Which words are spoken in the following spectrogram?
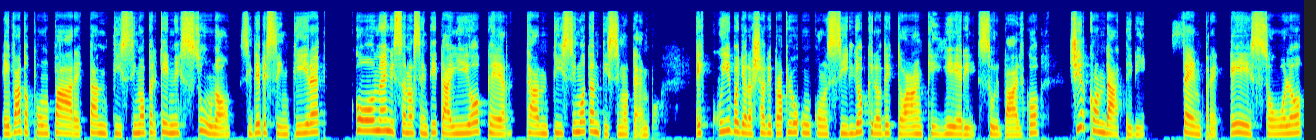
e vado a pompare tantissimo perché nessuno si deve sentire come mi sono sentita io per tantissimo, tantissimo tempo. E qui voglio lasciarvi proprio un consiglio che l'ho detto anche ieri sul palco. Circondatevi sempre e solo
